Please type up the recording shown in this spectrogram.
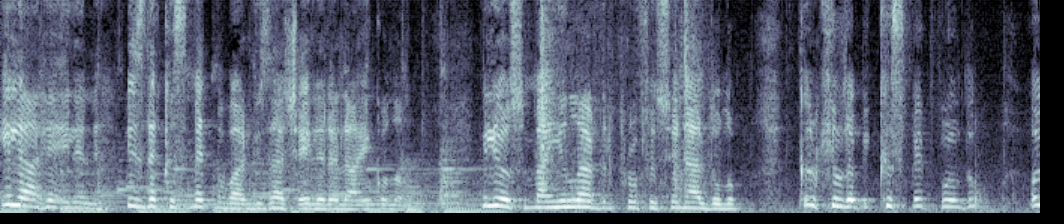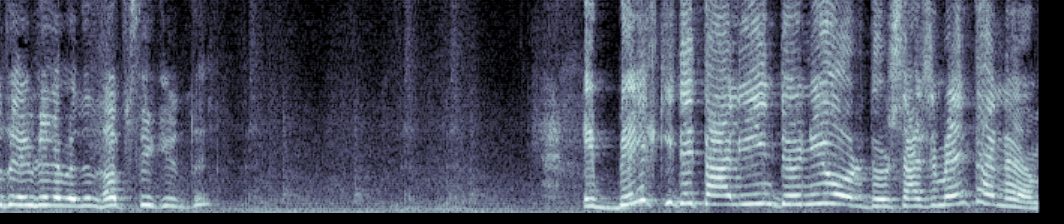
İlahi eleni. Bizde kısmet mi var güzel şeylere layık olalım. Biliyorsun ben yıllardır profesyonel dolum. 40 yılda bir kısmet buldum. O da evlenemeden hapse girdi. E belki de talihin dönüyordur Saziment Hanım.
